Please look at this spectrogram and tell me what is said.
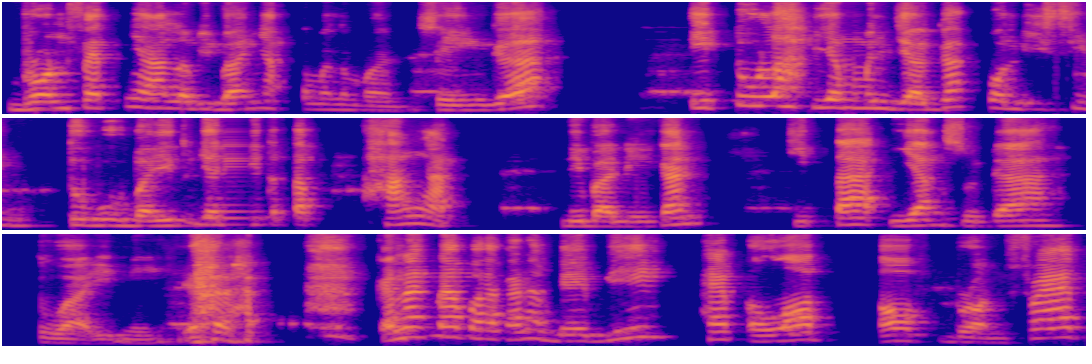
brown fatnya lebih banyak, teman-teman. Sehingga itulah yang menjaga kondisi tubuh bayi itu jadi tetap hangat dibandingkan kita yang sudah tua ini. Karena kenapa? Karena baby have a lot of brown fat,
